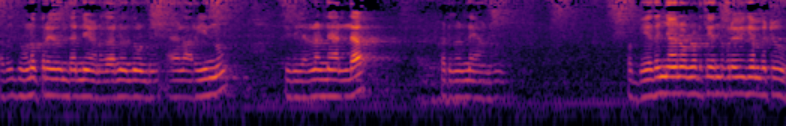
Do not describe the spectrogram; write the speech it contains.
അത് ഗുണപ്രയോഗം തന്നെയാണ്. കാരണം എന്തുകൊണ്ട്? അയാൾ അറിയുന്നു. ഇത് എള്ളെണ്ണയല്ല കടുകെണ്ണയാണ്. അപ്പൊ ഭേദജ്ഞാനമുള്ളിടത്ത് എന്ത് പ്രയോഗിക്കാൻ പറ്റുമോ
